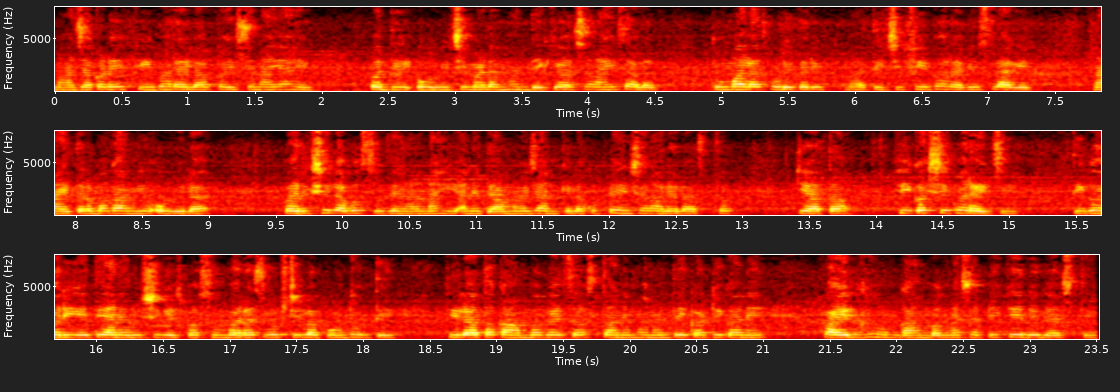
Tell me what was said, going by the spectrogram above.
माझ्याकडे फी भरायला पैसे नाही आहेत. पण ती ओवीची मॅडम म्हणते की असं नाही चालत. तुम्हाला थोडी तरी तिची फी भरावीच लागेल. नाहीतर मग आम्ही ओवीला परीक्षेला बसू देणार नाही आणि त्यामुळे जानकीला खूप टेन्शन आलेलं असतं की आता फी कशी भरायची? ती घरी येते आणि ऋषिकेशपासून बऱ्याच गोष्टी लपवून ठेवते. तिला आता काम बघायचं असतं आणि म्हणून ते एका ठिकाणी फाईल घेऊन काम बघण्यासाठी केलेली असते.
